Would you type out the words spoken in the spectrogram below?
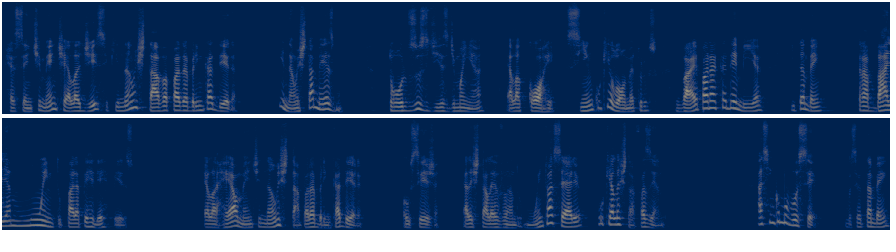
recentemente ela disse que não estava para brincadeira. E não está mesmo. Todos os dias de manhã ela corre 5 quilômetros, vai para a academia e também trabalha muito para perder peso. Ela realmente não está para brincadeira. Ou seja, ela está levando muito a sério o que ela está fazendo. Assim como você, você também,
